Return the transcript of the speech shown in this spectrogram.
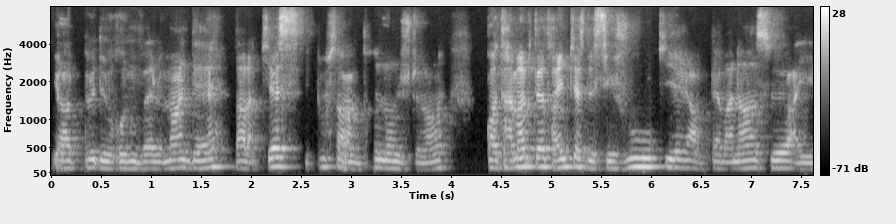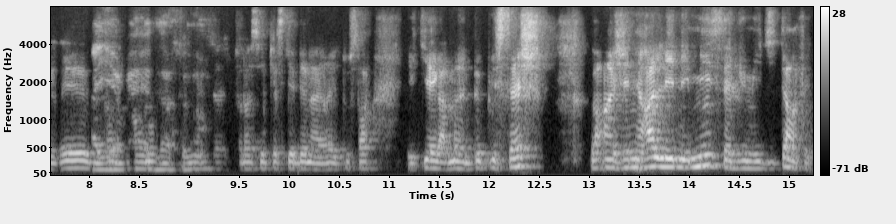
il y a un peu de renouvellement d'air dans la pièce et tout ça entraîne justement, contrairement peut-être à une pièce de séjour qui est en permanence aérée. Aérée, exactement. C'est une pièce qui est bien aérée tout ça et qui est également un peu plus sèche. Donc, en général, l'ennemi, c'est l'humidité en fait.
